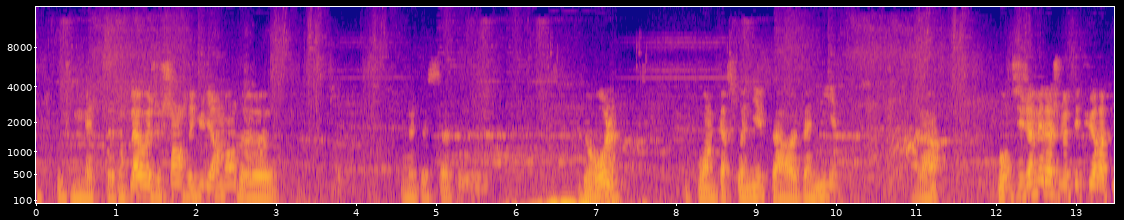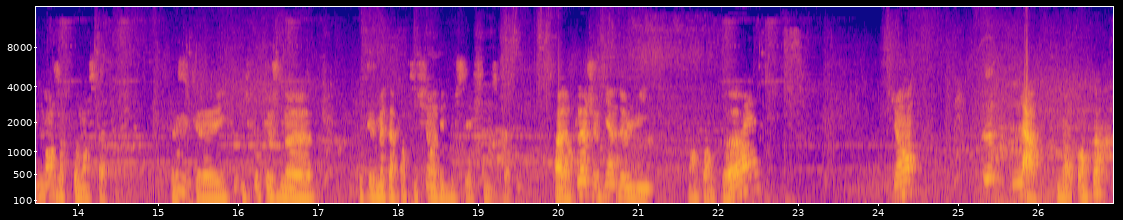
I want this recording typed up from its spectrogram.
Il faut que je me mette. Donc là, ouais, je change régulièrement de. On appelle ça de. de rôle. Pour pouvoir me faire soigner par euh, Vanille. Voilà. Bon, si jamais là je me fais tuer rapidement, je recommencerai. Parce que il faut, il faut que je me. faut que je mette un fortifiant au début, c'est sinon c'est pas Voilà, donc là je viens de lui. Non, pas encore. Ouais. Tiens. Euh, là. Non, pas encore.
